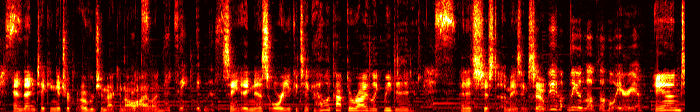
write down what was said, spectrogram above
Yes. And then taking a trip over to Mackinac That's- Island, That's St. Ignace. St. Ignace, or you could take a helicopter ride like we did. Yes. And it's just amazing. So, We, we would love the whole area. and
